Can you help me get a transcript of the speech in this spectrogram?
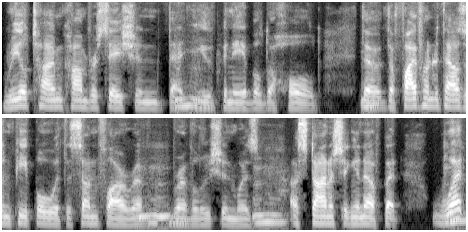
real-time conversation that mm-hmm. you've been able to hold the mm-hmm. the 500,000 people with the sunflower rev- mm-hmm. revolution was mm-hmm. astonishing enough but what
